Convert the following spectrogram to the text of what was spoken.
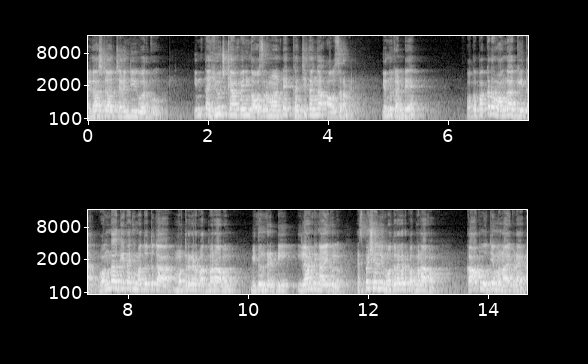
మెగాస్టార్ చిరంజీవి వరకు ఇంత హ్యూజ్ క్యాంపెయినింగ్ అవసరమా అంటే ఖచ్చితంగా అవసరమే. ఎందుకంటే ఒక పక్కన వంగా గీత వంగా గీతకి మద్దతుగా ముద్రగడ పద్మనాభం మిథున్ రెడ్డి ఇలాంటి నాయకులు ఎస్పెషల్లీ ముద్రగడ పద్మనాభం కాపు ఉద్యమ నాయకుడు ఆయన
